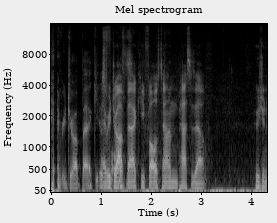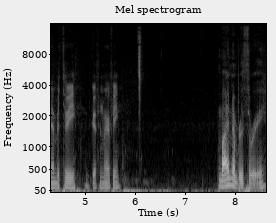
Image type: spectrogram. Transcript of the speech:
Every drop back, he just every falls. drop back, he falls down and passes out. Who's your number three? Griffin Murphy. My number three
